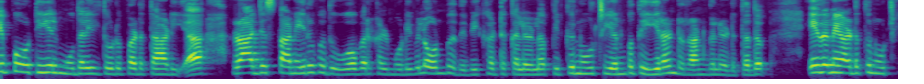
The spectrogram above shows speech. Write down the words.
இப்போட்டியில் முதலில் துடுப்படுத்தாடிய ராஜஸ்தான் இருபது ஓவர்கள் முடிவில் ஒன்பது விக்கெட்டுகள் இழப்பிற்கு நூற்றி எண்பத்தி இரண்டு ரன்கள் எடுத்தது. இதனை அடுத்து நூற்றி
